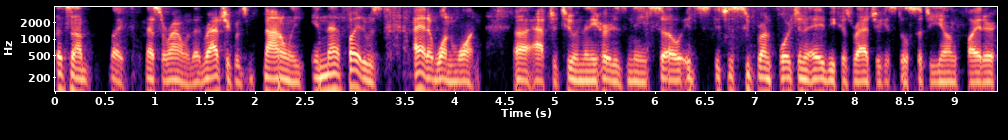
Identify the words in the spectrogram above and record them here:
let's not like mess around with it. Rakic was not only in that fight; it was I had it one one uh, after two, and then he hurt his knee. So it's it's just super unfortunate, a because Rakic is still such a young fighter.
